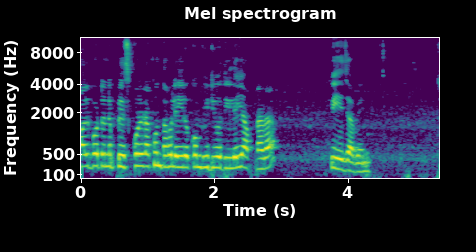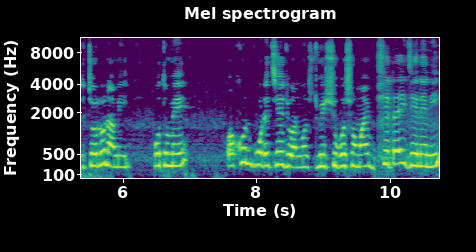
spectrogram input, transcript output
অল বাটনে প্রেস করে রাখুন। তাহলে এইরকম ভিডিও দিলেই আপনারা পেয়ে যাবেন। তো চলুন আমি প্রথমে কখন পড়েছে জন্মাষ্টমীর শুভ সময় সেটাই জেনে নিই।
